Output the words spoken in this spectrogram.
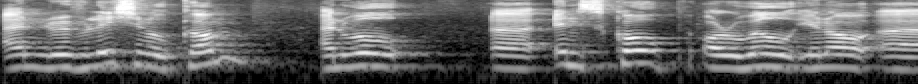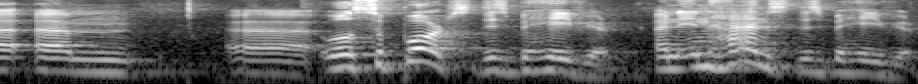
and revelation will come and will, uh, in scope, or will, you know, uh, um, uh, will support this behavior and enhance this behavior.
